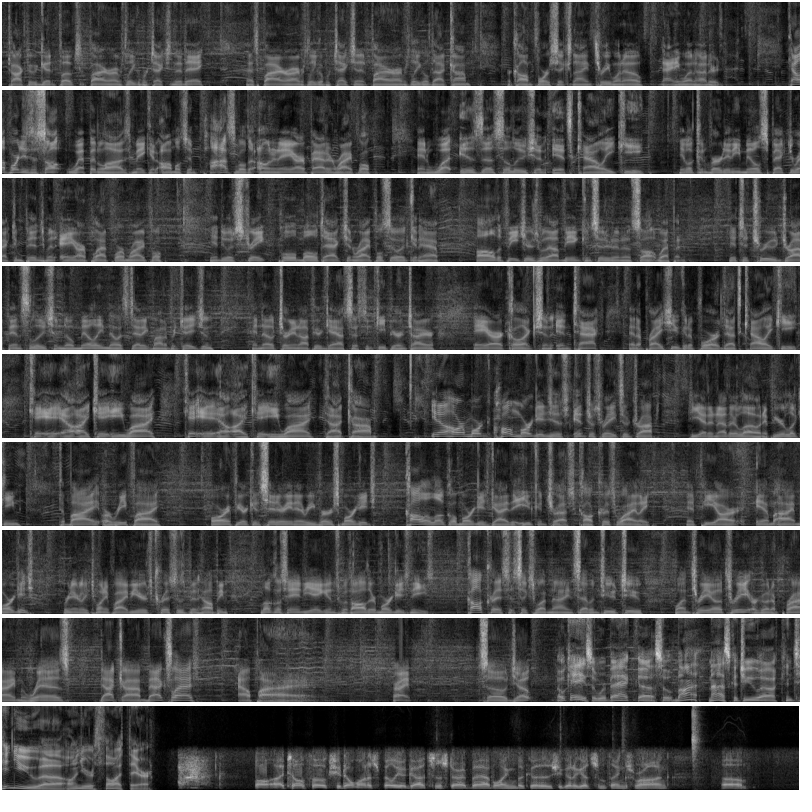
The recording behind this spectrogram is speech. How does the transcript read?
Talk to the good folks at Firearms Legal Protection today. That's Firearms Legal Protection at firearmslegal.com or call them 469 310 9100. California's assault weapon laws make it almost impossible to own an AR pattern rifle. And what is the solution? It's Kali Key. It'll convert any mil spec direct impingement AR platform rifle into a straight pull bolt action rifle so it can have all the features without being considered an assault weapon. It's a true drop in solution. No milling, no aesthetic modification, and no turning off your gas system. Keep your entire AR collection intact at a price you can afford. That's Kali Key. K A L I K E Y. K A L I K E Y dot com. You know, home, mor- home mortgages interest rates have dropped to yet another low. And if you're looking to buy or refi, or if you're considering a reverse mortgage, call a local mortgage guy that you can trust. Call Chris Wiley at PRMI Mortgage. For nearly 25 years, Chris has been helping local San Diegans with all their mortgage needs. Call Chris at 619 722 1303 or go to primeres.com backslash alpine. All right. So, Joe, Okay, so we're back. Uh, so, Ma- Mas, could you uh, continue uh, on your thought there? Well, I tell folks you don't want to spill your guts and start babbling because you're going to get some things wrong. Um,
